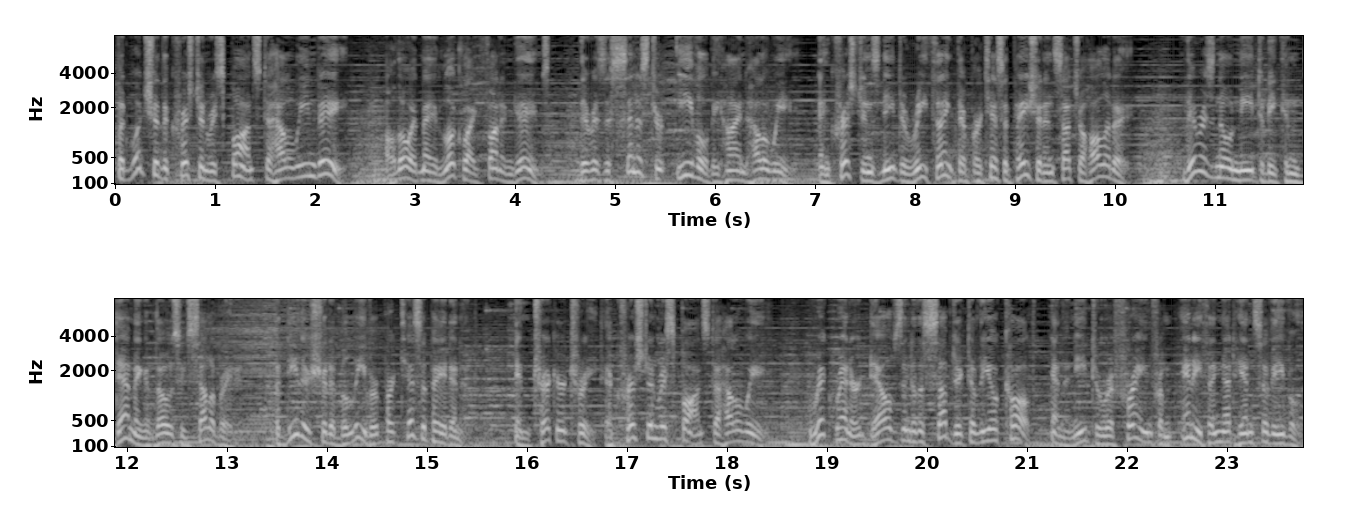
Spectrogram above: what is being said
but what should the Christian response to Halloween be? Although it may look like fun and games, there is a sinister evil behind Halloween, and Christians need to rethink their participation in such a holiday. There is no need to be condemning of those who celebrate it, but neither should a believer participate in it. In Trick or Treat, a Christian response to Halloween, Rick Renner delves into the subject of the occult and the need to refrain from anything that hints of evil.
